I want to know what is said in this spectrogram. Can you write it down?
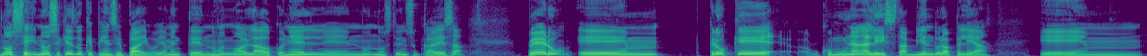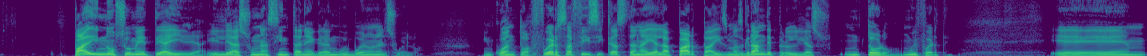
No sé, no sé qué es lo que piense Pai. Obviamente no, no he hablado con él, eh, no, estoy en su cabeza. Pero em, creo que como un analista viendo la pelea, em, Paddy no somete a Ilya. Ilya es una cinta negra y muy bueno en el suelo. En cuanto a fuerza física, están ahí a la par. Paddy es más grande, pero Ilya es un toro muy fuerte. Eh,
